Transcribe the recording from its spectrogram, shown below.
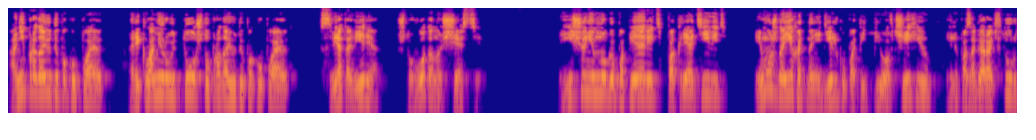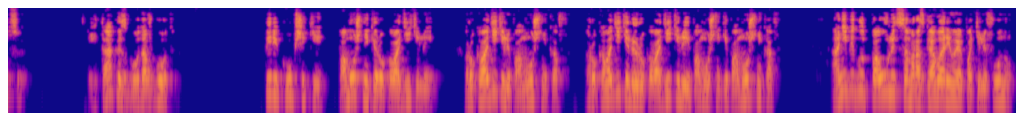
Они продают и покупают, рекламируют то, что продают и покупают, свято веря, что вот оно счастье. Еще немного попиарить, покреативить, и можно ехать на недельку попить пиво в Чехию или позагорать в Турцию. И так из года в год перекупщики, помощники руководителей, руководители помощников, руководители руководителей и помощники помощников. Они бегут по улицам, разговаривая по телефону,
